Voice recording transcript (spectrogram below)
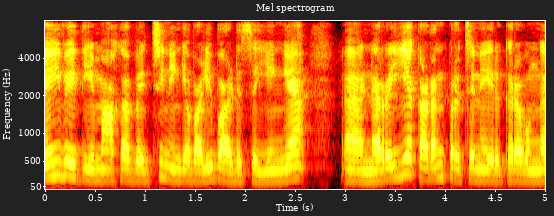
நெய்வேத்தியமாக வச்சு நீங்கள் வழிபாடு செய்யுங்க. நிறைய கடன் பிரச்சனை இருக்கிறவங்க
